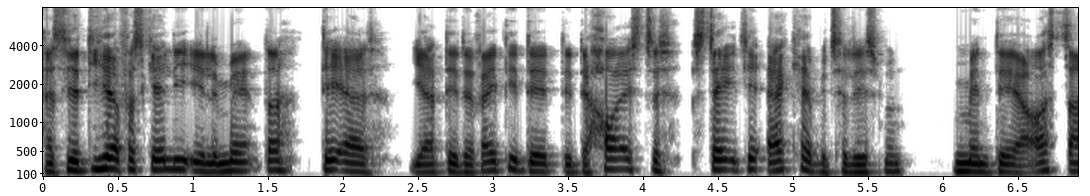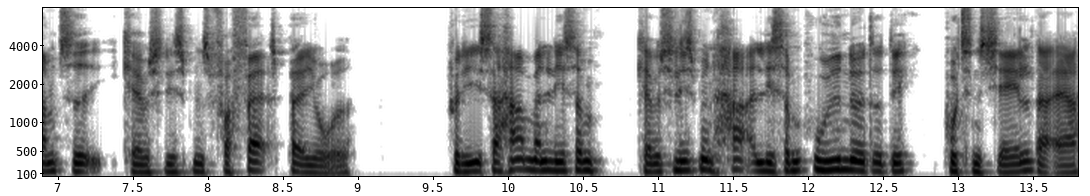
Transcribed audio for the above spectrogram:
Han siger, at de her forskellige elementer, det er, ja, det er det rigtige, det, det er det højeste stadie af kapitalismen, men det er også samtidig kapitalismens forfaldsperiode. Fordi så har man ligesom, kapitalismen har ligesom udnyttet det potentiale, der er,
